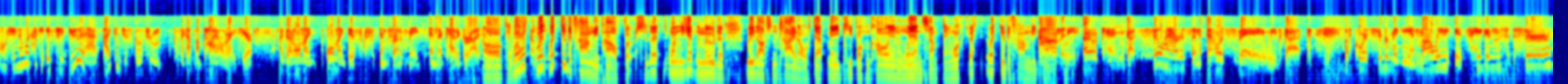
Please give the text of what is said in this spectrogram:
Oh, you know what? I can, if you do that, I can just go through because I got my pile right here. I've got all my all my discs in front of me, and they're categorized. Oh, okay. Well, let's, No. let, let's do the comedy pile first. So that when you get in the mood to read off some titles that maybe people can call in and win something, let's, let's, let's do the comedy pile Comedy. first. Okay, we've got Phil Harris and Alice Faye. We've got, of course, Fibber McGee and Molly. It's Higgins, Sir.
